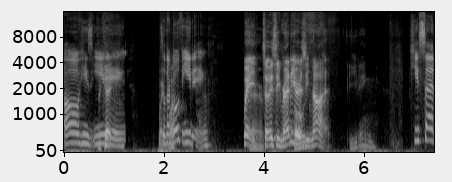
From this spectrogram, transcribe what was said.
Oh, he's eating. wait, so they're what? both eating. Wait, They're so is he ready or is he not? eating. He said,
